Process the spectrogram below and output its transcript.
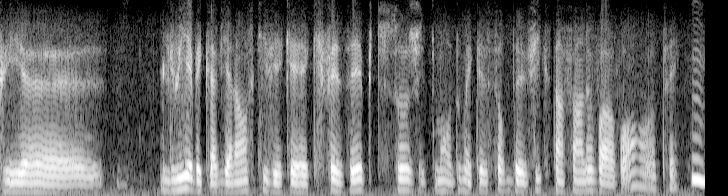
Puis euh, lui, avec la violence qu'il qui faisait, puis tout ça, j'ai dit, mon Dieu, mais quelle sorte de vie que cet enfant-là va avoir, tu sais. Hmm.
